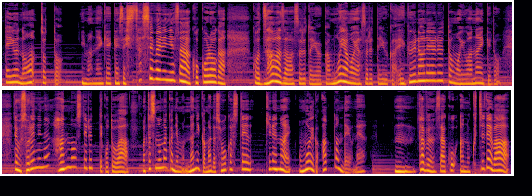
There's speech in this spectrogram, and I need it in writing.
っていうのをちょっと今ね経験して久しぶりにさ心がこうざわざわするというかモヤモヤするっていうかえぐられるとも言わないけどでもそれにね反応してるってことは私の中にも何かまだ消化してきれない思いがあったんだよね。うん。多分さこあの口では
